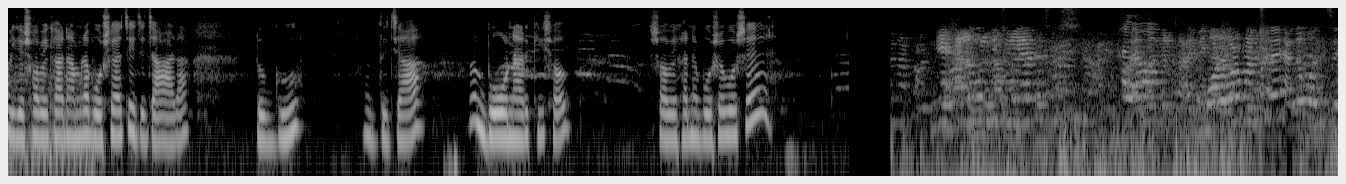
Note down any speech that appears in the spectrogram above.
ওই যে সব এখানে আমরা বসে আছি যে যারা ডুগু যা বোন আর কি সব সব এখানে বসে বসে বড় বড় মানুষেরা হ্যালো বলছে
